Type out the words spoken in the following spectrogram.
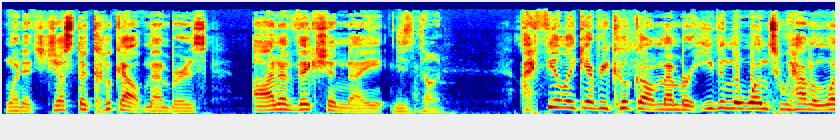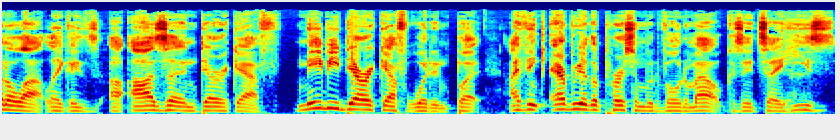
when it's just the cookout members on eviction night, He's done. I feel like every cookout member, even the ones who haven't won a lot, like uh, Azah and Derek F. Maybe Derek F. wouldn't, but I think every other person would vote him out because they'd say he's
